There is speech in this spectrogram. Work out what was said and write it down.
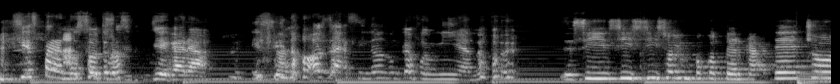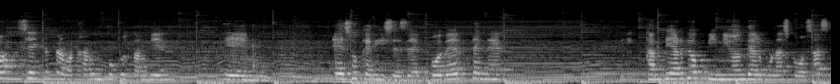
Si es para nosotros, llegará. Y si no, o sea, si no, nunca fue mía, ¿no? Sí, sí, sí, soy un poco terca. De hecho, sí hay que trabajar un poco también en eso que dices, de poder tener, cambiar de opinión de algunas cosas.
